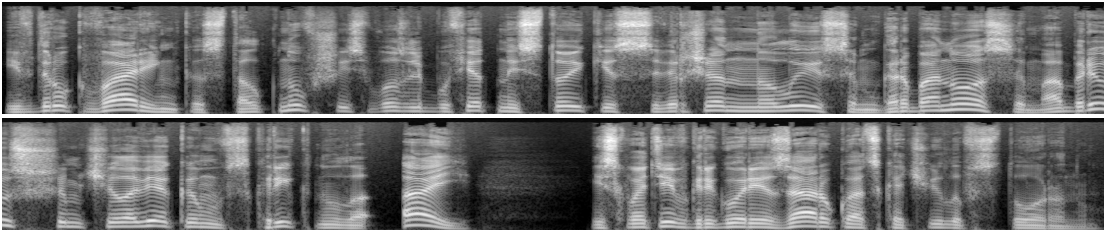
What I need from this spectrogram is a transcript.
И вдруг Варенька, столкнувшись возле буфетной стойки с совершенно лысым, горбоносым, обрюзшим человеком, вскрикнула «Ай!» и, схватив Григория за руку, отскочила в сторону.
